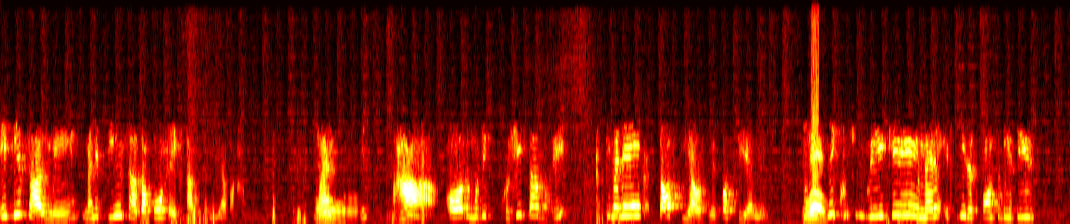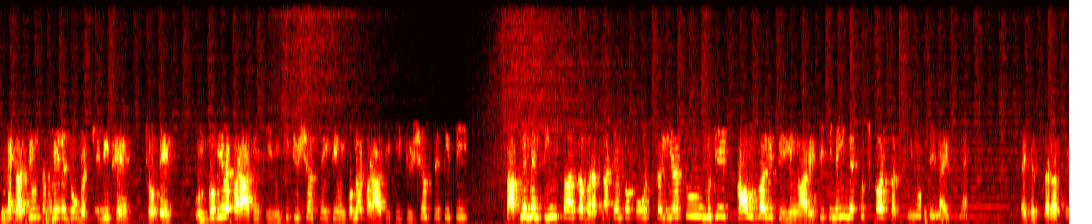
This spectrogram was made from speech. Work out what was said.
एक ही साल में मैंने तीन साल का कोर्स एक साथ कर लिया वहाँ। हाँ और मुझे खुशी तब हुई कि मैंने टॉप किया उसमें फ़र्स्ट ईयर में। मुझे इतनी खुशी हुई कि मैंने इतनी रिस्पॉन्सिबिलिटीज मैं करती हूँ तब मेरे दो बच्चे भी थे छोटे। उनको भी मैं पढ़ाती थी उनकी ट्यूशन नहीं थी उनको मैं पढ़ाती थी ट्यूशन देती थी। साथ में मैंने तीन साल का भरतनाट्यम का कोर्स कर लिया तो मुझे एक प्राउड वाली फीलिंग आ रही थी कि नहीं मैं कुछ कर सकती हूँ अपनी लाइफ में एक इस तरह से।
